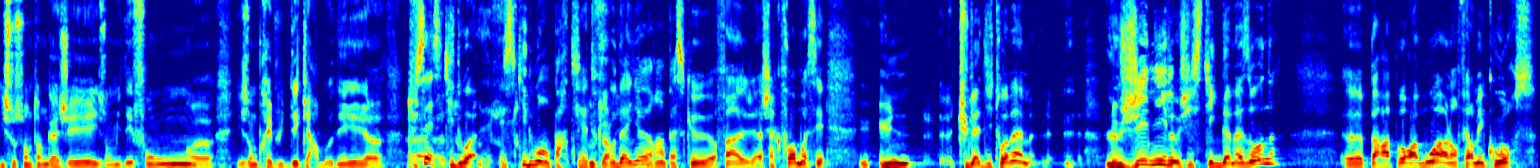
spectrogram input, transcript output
ils se sont engagés, ils ont mis des fonds, ils ont prévu de décarboner. Tu sais, ce qui doit, ce qui doit en partie être faux d'ailleurs, hein, parce que, enfin, à chaque fois, moi, c'est une. Tu l'as dit toi-même, le, le génie logistique d'Amazon euh, par rapport à moi allant faire mes courses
